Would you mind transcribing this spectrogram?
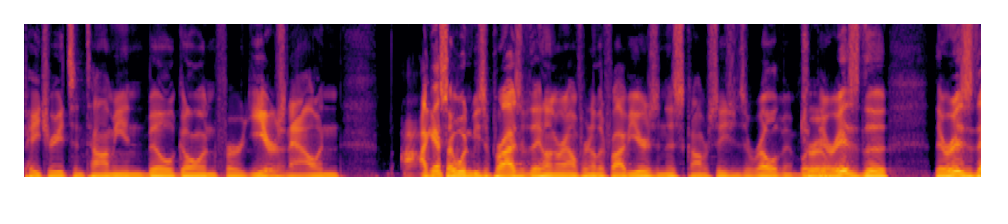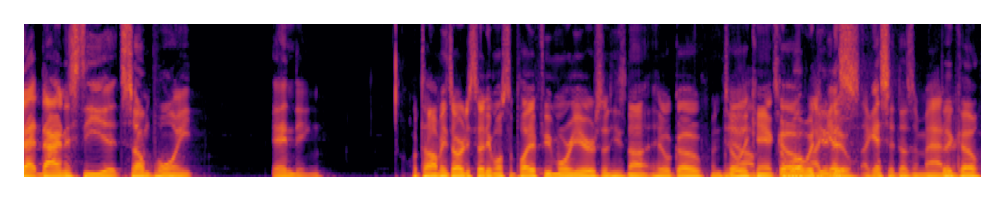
Patriots and Tommy and Bill going for years now, and I I guess I wouldn't be surprised if they hung around for another five years and this conversation's irrelevant. But True. there is the there is that dynasty at some point ending. Well, Tommy's already said he wants to play a few more years, and he's not. He'll go until Yeah. he can't So go. what would I you guess, do? I guess it doesn't matter. Big Co.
